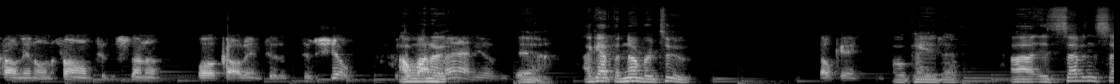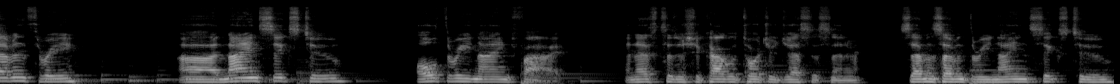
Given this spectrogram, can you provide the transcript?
call in on the phone to the center or call in to the, to the show. But I want to, yeah, I got the number too. Okay. Okay. That's, uh, it's 773 uh, 962 0395 and that's to the Chicago Torture Justice Center, 773 962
